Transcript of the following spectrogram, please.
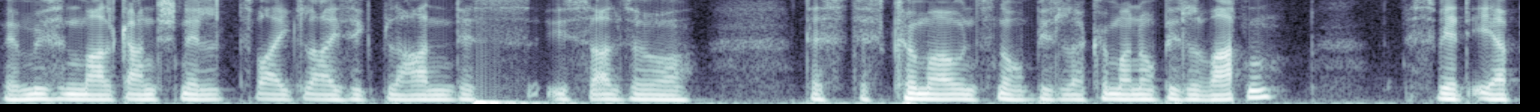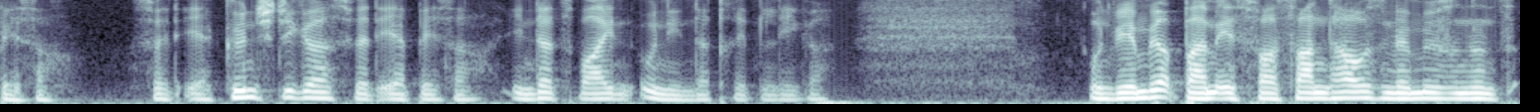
wir müssen mal ganz schnell zweigleisig planen. Das ist also, das, das können wir uns noch ein bisschen, da können wir noch ein bisschen warten. Es wird eher besser. Es wird eher günstiger, es wird eher besser. In der zweiten und in der dritten Liga. Und wir beim SV Sandhausen, wir müssen uns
